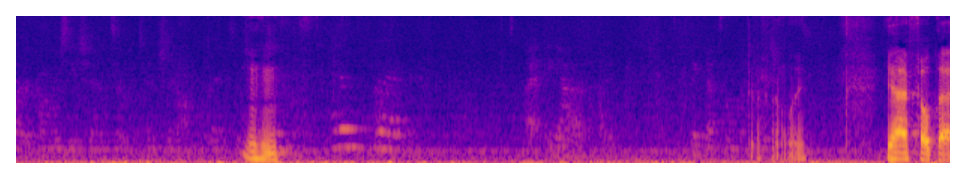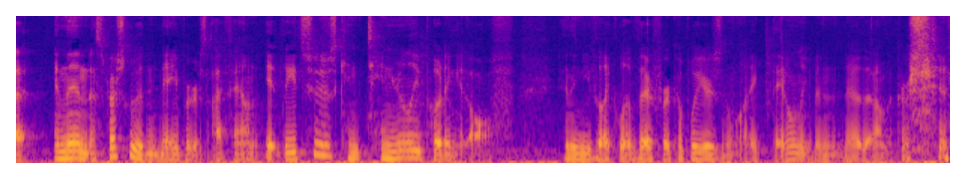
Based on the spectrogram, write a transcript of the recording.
harder conversations or potentially awkward mm-hmm. situations. Mm-hmm. Um, I, yeah, I think that's one of my definitely. Yeah, I felt that, and then especially with neighbors, I found it leads to just continually putting it off and then you've like lived there for a couple years and like they don't even know that I'm a Christian,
